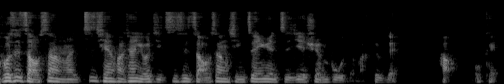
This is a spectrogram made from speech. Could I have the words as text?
或是早上啊，之前好像有几次是早上行政院直接宣布的嘛，对不对？好，OK，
